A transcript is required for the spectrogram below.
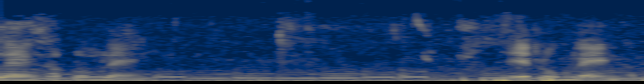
แรงครับลมแรงเทสลมแรงครับ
